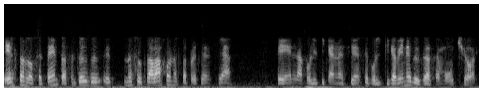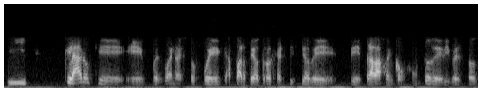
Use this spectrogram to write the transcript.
esto en los 70. Entonces, nuestro trabajo, nuestra presencia en la política, en la incidencia política, viene desde hace mucho. Y claro que, eh, pues bueno, esto fue aparte otro ejercicio de, trabajo en conjunto de diversos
